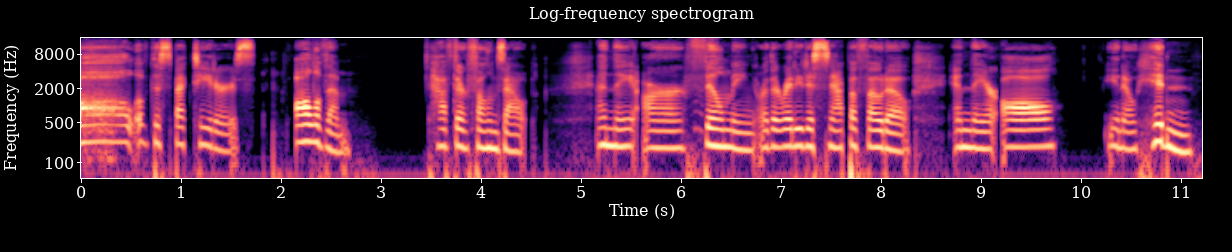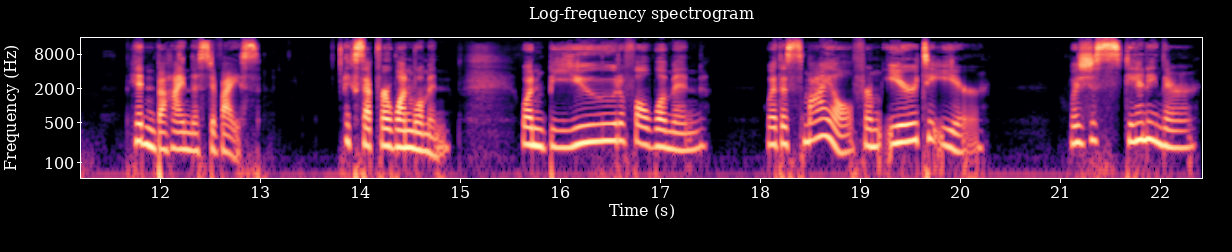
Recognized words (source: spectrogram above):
all of the spectators, all of them have their phones out and they are filming or they're ready to snap a photo and they are all, you know, hidden hidden behind this device. Except for one woman. One beautiful woman with a smile from ear to ear was just standing there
